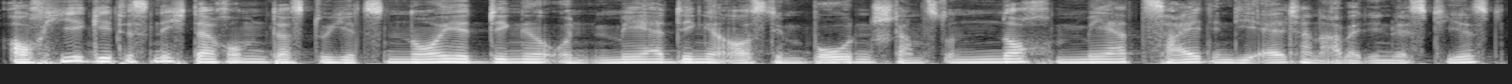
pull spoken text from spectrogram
Auch hier geht es nicht darum, dass du jetzt neue Dinge und mehr Dinge aus dem Boden stammst und noch mehr Zeit in die Elternarbeit investierst.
